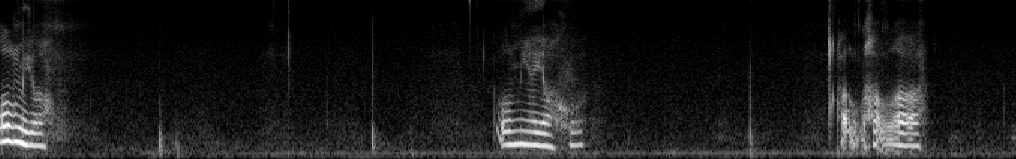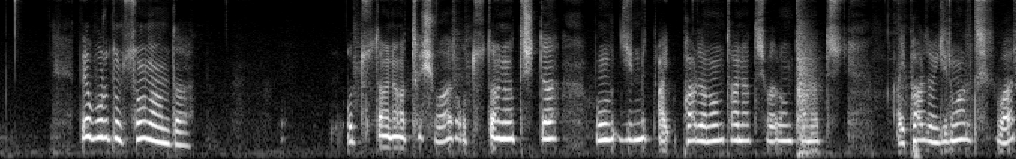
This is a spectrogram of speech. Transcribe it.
Olmuyor. Olmuyor yahu. Allah Allah. Ve vurdum son anda. 30 tane atış var. 30 tane atışta 10, 20 ay pardon 10 tane atış var. 10 tane atış. Ay pardon 20 atış var.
